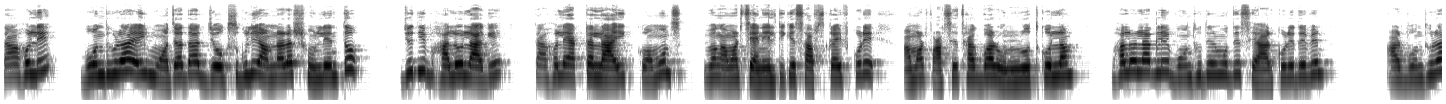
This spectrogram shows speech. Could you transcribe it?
তাহলে বন্ধুরা, এই মজাদার জোকসগুলি আপনারা শুনলেন তো? যদি ভালো লাগে, তাহলে একটা লাইক কমেন্টস এবং আমার চ্যানেলটিকে সাবস্ক্রাইব করে আমার পাশে থাকবার অনুরোধ করলাম। ভালো লাগলে বন্ধুদের মধ্যে শেয়ার করে দেবেন। আর বন্ধুরা,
